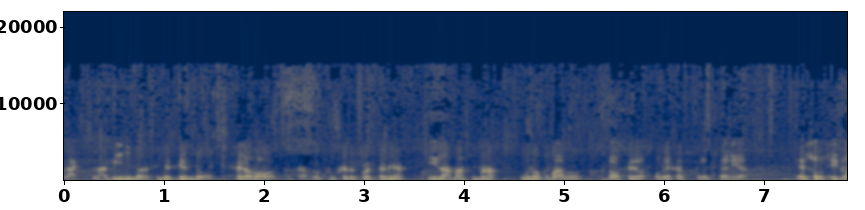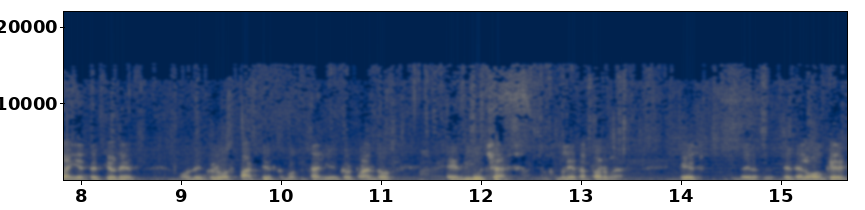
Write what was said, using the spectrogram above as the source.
la, mínima sigue siendo 0,2, o sea, dos mujeres por hectárea, y la máxima 1,2, 12 ovejas por hectárea. Eso si no hay excepciones o no incluimos parches, como se están incorporando en muchas comunidades autónomas. Es, desde luego que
